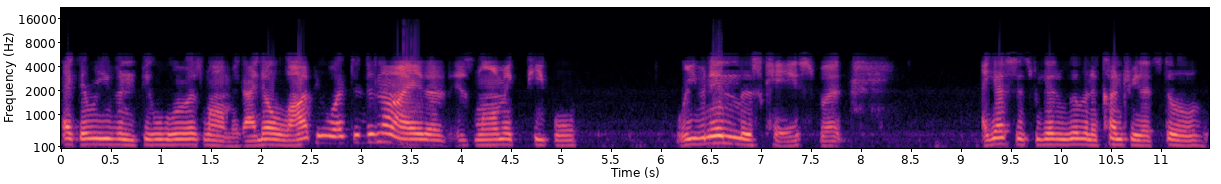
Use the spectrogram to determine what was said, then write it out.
Like, there were even people who were Islamic. I know a lot of people like to deny that Islamic people were even in this case, but I guess it's because we live in a country that still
